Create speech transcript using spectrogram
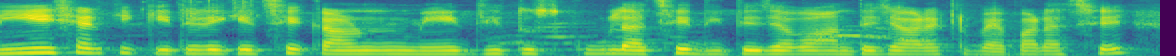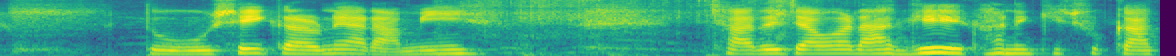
নিয়ে এসে আর কি কেটে রেখেছে, কারণ মেয়ের যেহেতু স্কুল আছে, দিতে যাওয়া, আনতে যাওয়ার একটা ব্যাপার আছে। তো সেই কারণে আর আমি ছাদে যাওয়ার আগে এখানে কিছু কাজ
